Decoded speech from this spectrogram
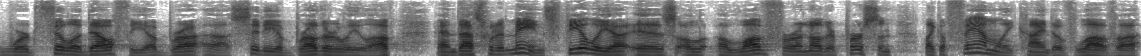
word Philadelphia, bro- uh, city of brotherly love, and that's what it means. Philia is a, a love for another person, like a family kind of love, a,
